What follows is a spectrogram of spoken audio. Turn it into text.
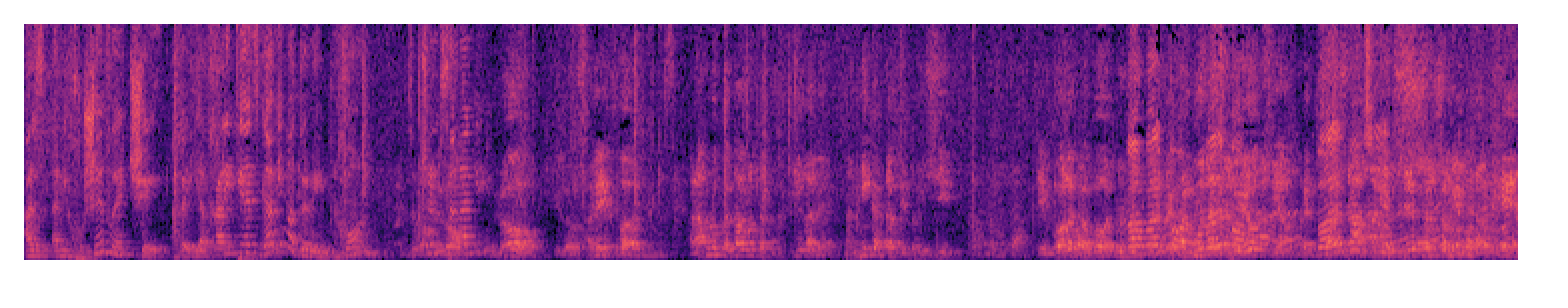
אז אני חושבת ש... הרי היא הלכה להתייעץ גם עם מדענים, נכון? זה מה שאני מנסה להגיד. לא, מספיק כבר. אנחנו כתבנו את התחקיר עליה, אני כתבתי אותו אישית. עם כל הכבוד. בוא, בוא לפה, וכמות. השטויות שהיא בוא כתבה לפה. שם, אני יושב שם שומעים אותה, כן.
